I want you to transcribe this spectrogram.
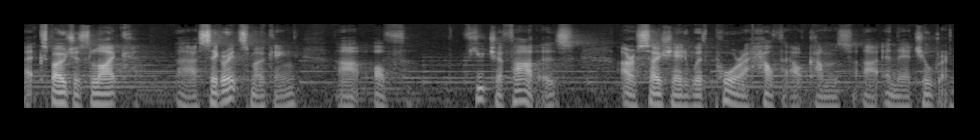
exposures like uh, cigarette smoking uh, of future fathers are associated with poorer health outcomes uh, in their children.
